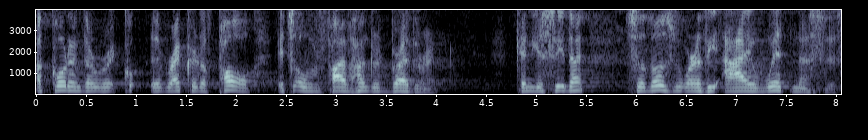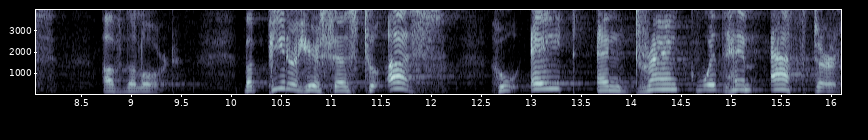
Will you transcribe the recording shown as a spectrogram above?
according to the rec- record of Paul, it's over 500 brethren. Can you see that? So those were the eyewitnesses of the Lord. But Peter here says, To us who ate and drank with him after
